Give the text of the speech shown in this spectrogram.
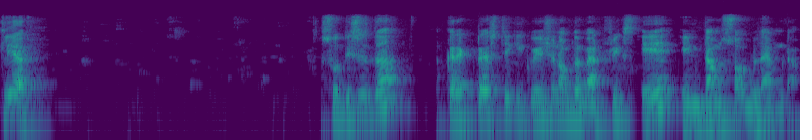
Clear? So this is the characteristic equation of the matrix A in terms of lambda.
